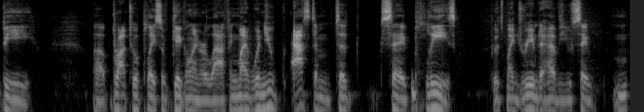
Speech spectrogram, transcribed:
be uh, brought to a place of giggling or laughing. My, when you asked him to say, please, it's my dream to have you say, "M-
